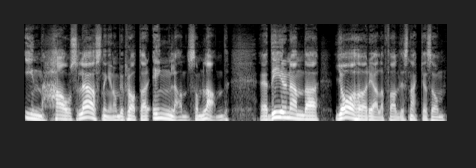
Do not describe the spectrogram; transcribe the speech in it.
inhouse-lösningen om vi pratar England som land. Eh, det är den enda jag hör i alla fall det snackas om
